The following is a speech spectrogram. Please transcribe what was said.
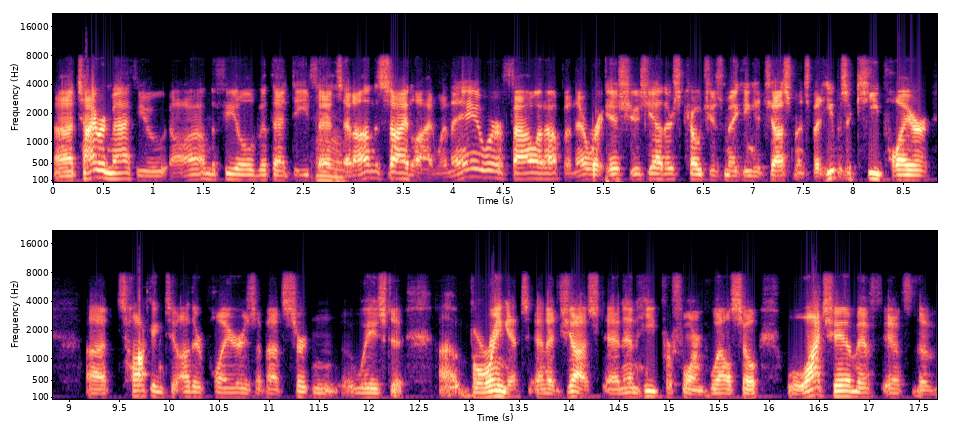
uh, Tyrann Mathieu on the field with that defense mm. and on the sideline when they were fouling up and there were issues. Yeah, there's coaches making adjustments, but he was a key player. Uh, talking to other players about certain ways to uh, bring it and adjust, and then he performed well. So watch him if if the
